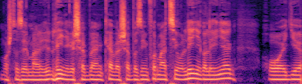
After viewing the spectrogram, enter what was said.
Most azért már lényegesebben kevesebb az információ. Lényeg a lényeg, hogy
